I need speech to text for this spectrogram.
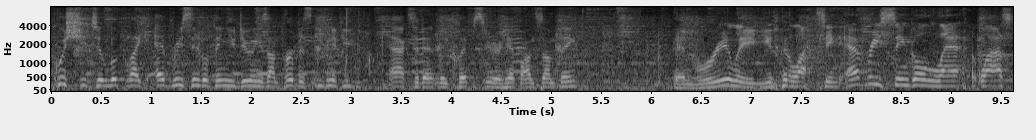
push you to look like every single thing you're doing is on purpose, even if you accidentally clips your hip on something. And really utilizing every single la- last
